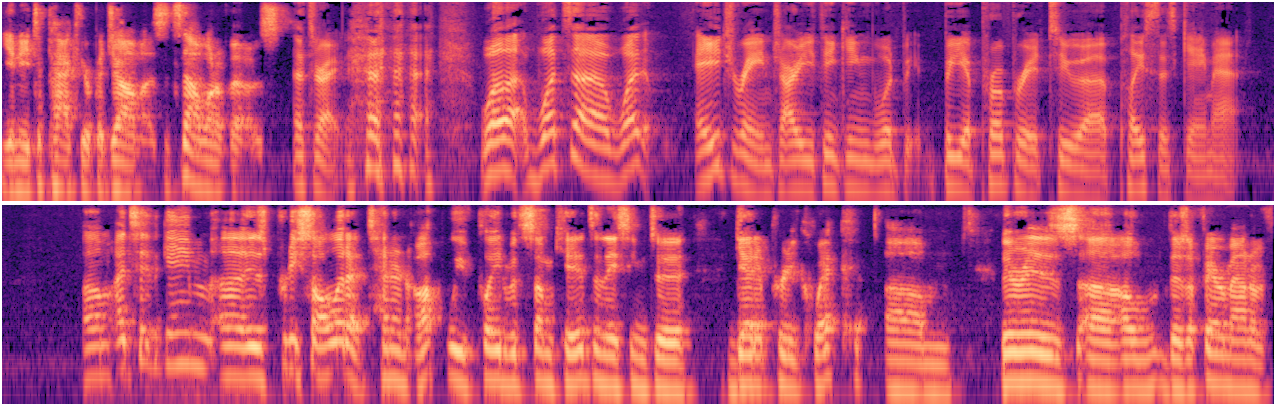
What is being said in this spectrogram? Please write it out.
you need to pack your pajamas. It's not one of those. That's right. well, uh, what's uh what age range are you thinking would be, be appropriate to uh, place this game at? Um, I'd say the game uh, is pretty solid at 10 and up. We've played with some kids and they seem to get it pretty quick. Um, there is uh, a, there's a fair amount of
